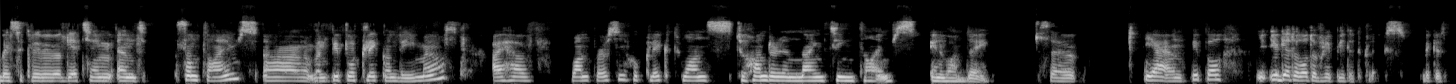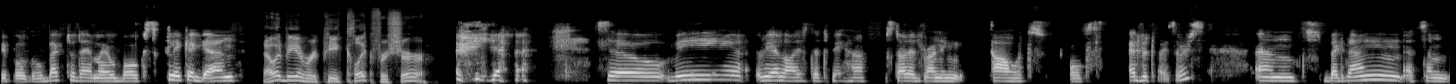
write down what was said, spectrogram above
basically we were getting and sometimes uh, when people click on the emails i have one person who clicked once 219 times in one day. So yeah and people you get a lot of repeated clicks because people go back to their mailbox click again. That would be a repeat click for sure. Yeah. So we realized that we have started running out of advertisers and back then, at some,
